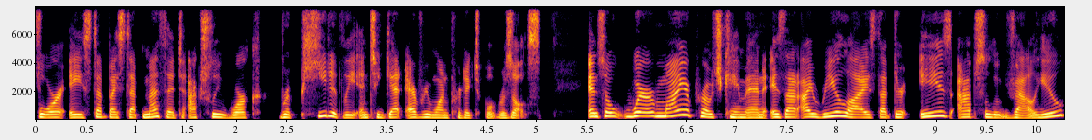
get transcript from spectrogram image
for a step by step method to actually work repeatedly and to get everyone predictable results. And so where my approach came in is that I realized that there is absolute value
